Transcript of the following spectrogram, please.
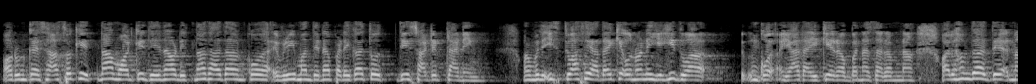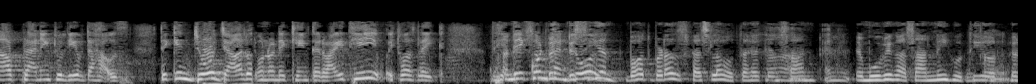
اور ان کا احساس ہو کہ اتنا مارگیج دینا اور اتنا زیادہ ان کو ایوری منتھ دینا پڑے گا تو دی اسٹارٹیڈ پلاننگ اور مجھے اس دعا سے یاد ہے کہ انہوں نے یہی دعا ان کو یاد آئی کہ ربنا ظلمنا اور الحمد للہ نا planning to leave the house لیکن جو جال انہوں نے کھینچ کروائی تھی اٹ واز لائک بہت بڑا فیصلہ ہوتا ہے کہ انسان موونگ آسان نہیں ہوتی اور پھر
